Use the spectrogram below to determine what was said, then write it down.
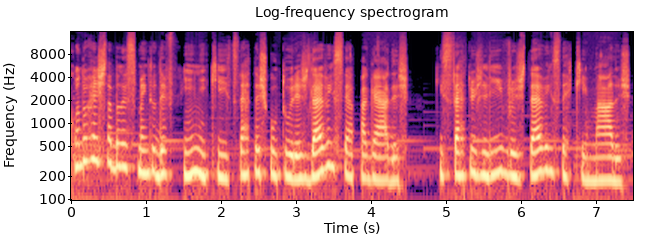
Quando o restabelecimento define que certas culturas devem ser apagadas, que certos livros devem ser queimados,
